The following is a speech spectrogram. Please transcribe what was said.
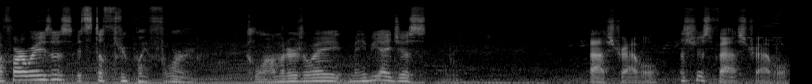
How far away is this? It's still 3.4 kilometers away. Maybe I just... Fast travel. Let's just fast travel.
